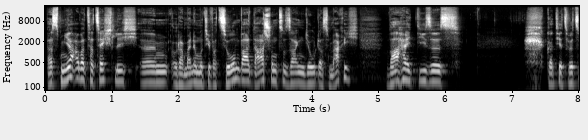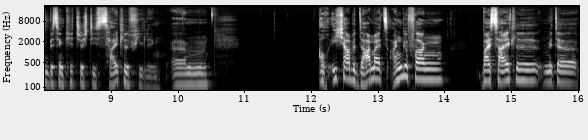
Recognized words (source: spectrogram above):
Was mir aber tatsächlich, ähm, oder meine Motivation war, da schon zu sagen, jo, das mache ich, war halt dieses, Gott, jetzt wird es ein bisschen kitschig, dieses Cycle-Feeling. Ähm, auch ich habe damals angefangen bei Cycle mit der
